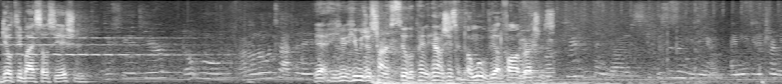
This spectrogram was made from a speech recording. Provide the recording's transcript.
Guilty by association. You stand here. Don't move. I don't know what's happening. Yeah, he, he was just trying to steal the painting. Yeah, she said, "Don't move. You gotta follow directions." Here's the thing, guys. This is a museum. I need you to turn the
